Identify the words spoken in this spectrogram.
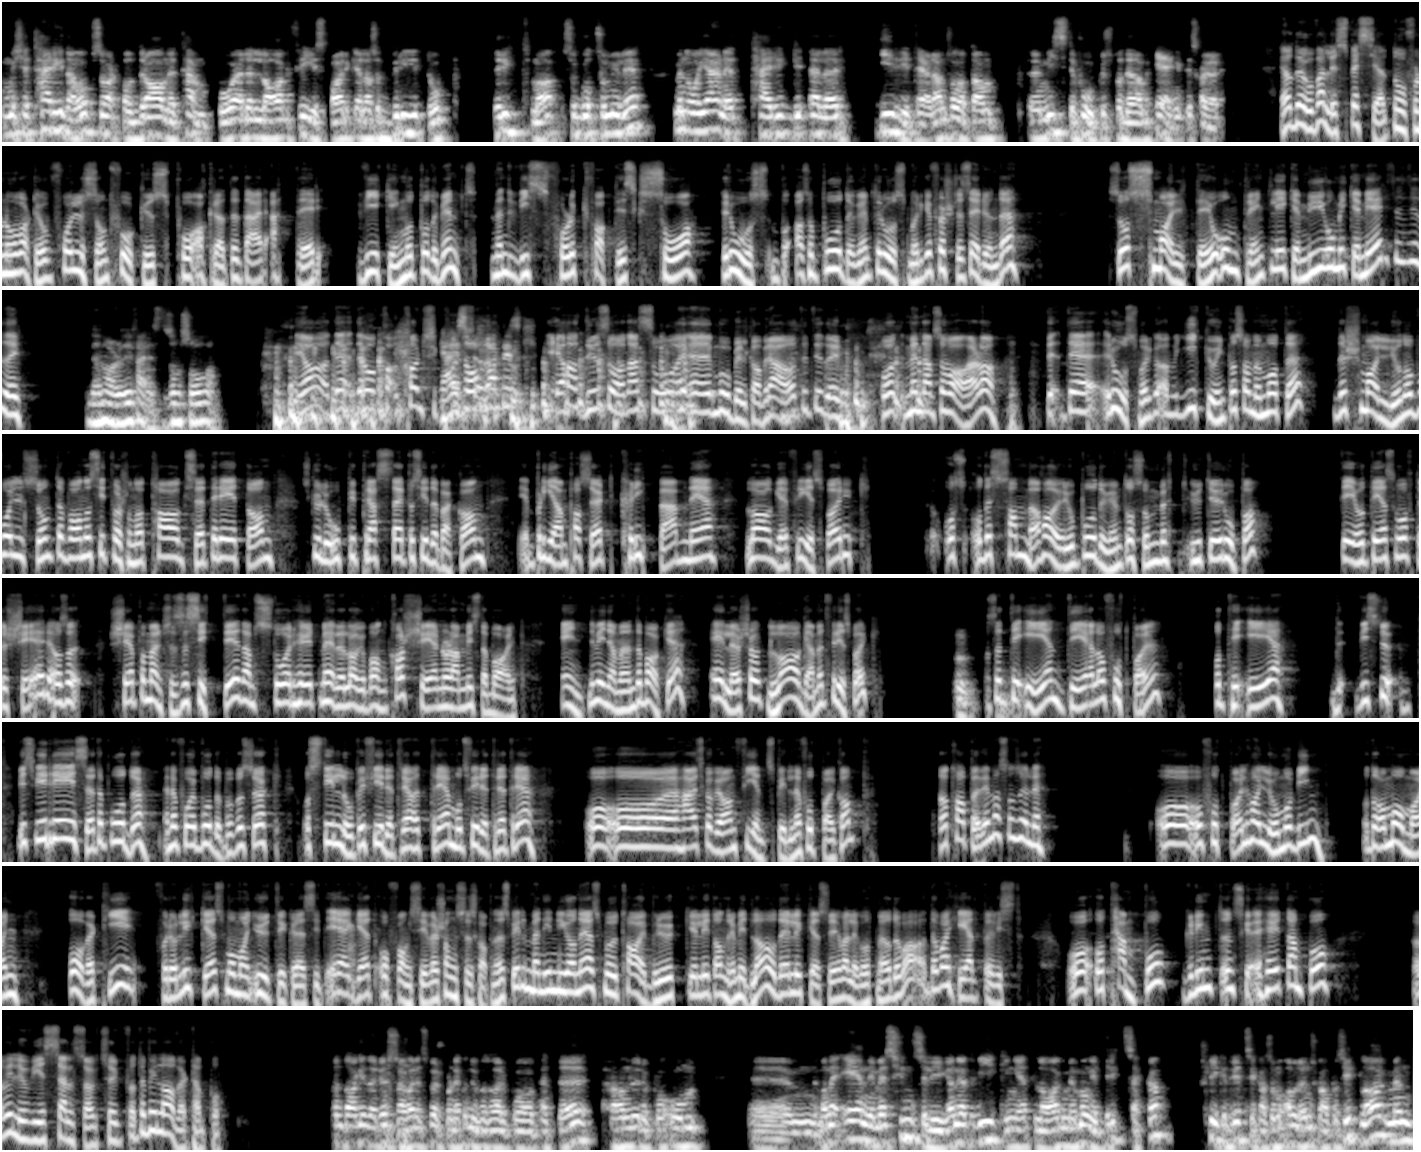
om ikke terge dem opp, så i hvert fall dra ned tempoet eller lage frispark. eller altså Bryte opp rytmer så godt som mulig. Men òg gjerne terg eller irritere dem, sånn at de eh, mister fokus på det de egentlig skal gjøre. Ja, Det er jo veldig spesielt nå, for nå ble det jo voldsomt fokus på akkurat det der etter Viking mot Bodø-Glimt. Men hvis folk faktisk så Ros, altså Bodø-Glimt-Rosenborg i første serierunde, så smalt det jo omtrent like mye, om ikke mer, til tider. Den var det de færreste som så, da. Ja, det, det var kanskje, Jeg så den faktisk! Ja, du så den. Jeg så eh, mobilkamera, jeg òg, til tider. Og, men dem som var der, da. Det, det, Rosenborg gikk jo inn på samme måte. Det small jo noe voldsomt. Det var noen situasjoner. Tagset, Reitan skulle opp i press der på sidebackene. Blir de passert, klipper dem ned, lager frispark. Og, og det samme har jo Bodø-Glimt også møtt ut i Europa. Det er jo det som ofte skjer. altså Se på Manchester City, de står høyt med hele laget banen. Hva skjer når de mister ballen? Enten vinner de den tilbake, eller så lager de et frispark. Mm. Altså, det er en del av fotballen, og det er hvis, du, hvis vi reiser til Bodø, eller får Bodø på besøk, og stiller opp i 4-3-3 mot 4-3-3, og, og, her skal vi ha en fiendtspillende fotballkamp, da taper vi mest sannsynlig. Og, og fotball handler jo om å vinne, og da må man over tid for å lykkes må man utvikle sitt eget offensive, sjanseskapende spill, men i ny og ne må du ta i bruk litt andre midler, og det lykkes vi veldig godt med. og Det var, det var helt bevisst. Og, og, tempo. Glimt ønsker høyt tempo. Da vil jo vi selvsagt sørge for at det blir lavere tempo. Men Dag Idar Røssa har et spørsmål det kan du få svare på, Petter. Han lurer på om eh, man er enig med Synseligaen i at Viking er et lag med mange drittsekker. Slike drittsekker som alle ønsker å ha på sitt lag, men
